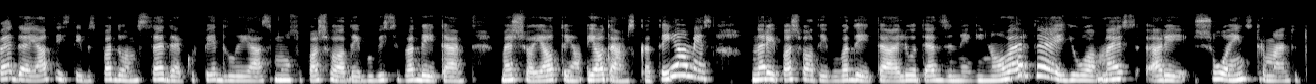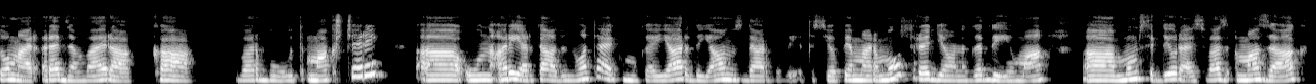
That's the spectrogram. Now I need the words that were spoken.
pēdējā attīstības padomas sēdē, kur piedalījās mūsu pašvaldību visi vadītāji, mēs šo jautājumu, jautājumu skatījāmies, un arī pašvaldību vadītāji ļoti atzinīgi novērtēja, jo mēs arī šo instrumentu tomēr redzam vairāk kā varbūt makšķeri, un arī ar tādu noteikumu, ka jārada jaunas darba vietas. Jo, piemēram, mūsu reģiona gadījumā mums ir divreiz mazāk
